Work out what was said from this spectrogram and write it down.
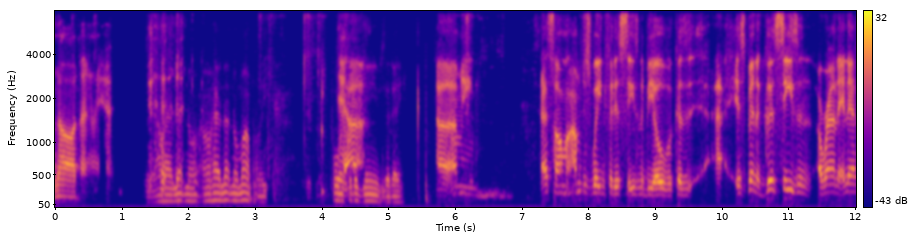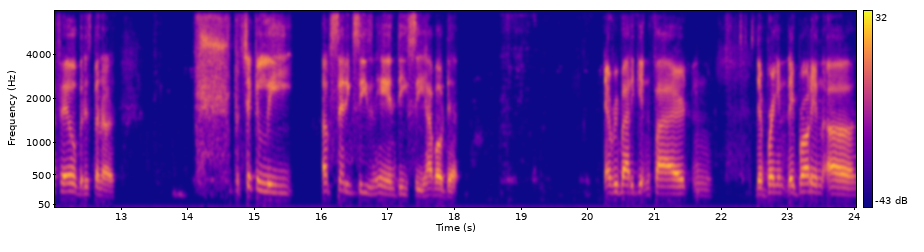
No, nothing Yeah, I don't have nothing on, I don't have nothing on my plate. Four Yeah. to the games today. Uh, I mean, that's all. I'm just waiting for this season to be over because it's been a good season around the NFL, but it's been a particularly upsetting season here in DC. How about that? Everybody getting fired, and they're bringing. They brought in uh,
